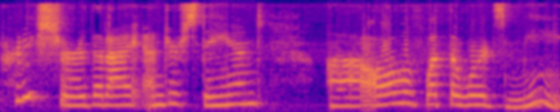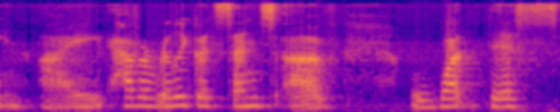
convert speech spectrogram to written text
pretty sure that I understand uh, all of what the words mean. I have a really good sense of what this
